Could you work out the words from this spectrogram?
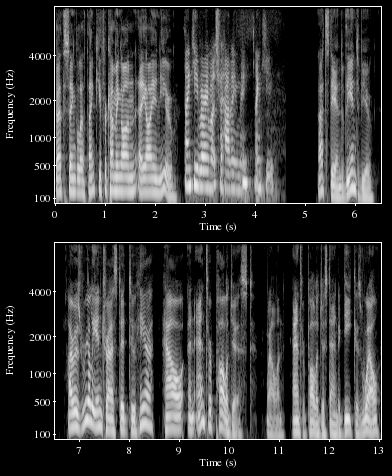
Beth Singler, thank you for coming on AI and You. Thank you very much for having me. Thank you. That's the end of the interview. I was really interested to hear how an anthropologist, well, an anthropologist and a geek as well,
